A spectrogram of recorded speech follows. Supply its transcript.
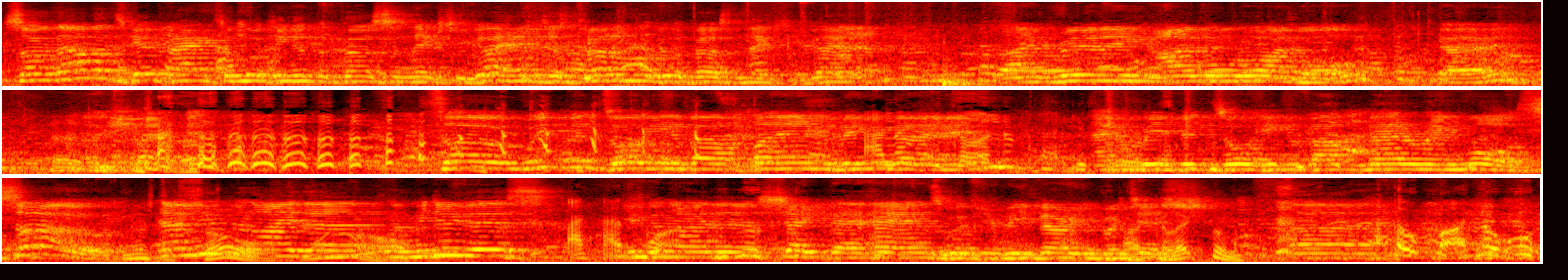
So now let's get back to looking at the person next to you. Go ahead, and just turn and look at the person next to you. Go ahead. Like really eyeball to eyeball, okay? So we've been talking about playing the big game, and we've been talking about mattering more. So now you can either, when we do this, you can either shake their hands, which would be very British. collect them. Uh, Oh my lord.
